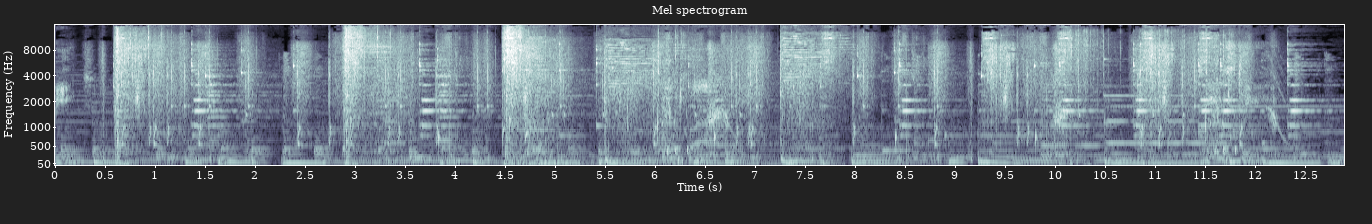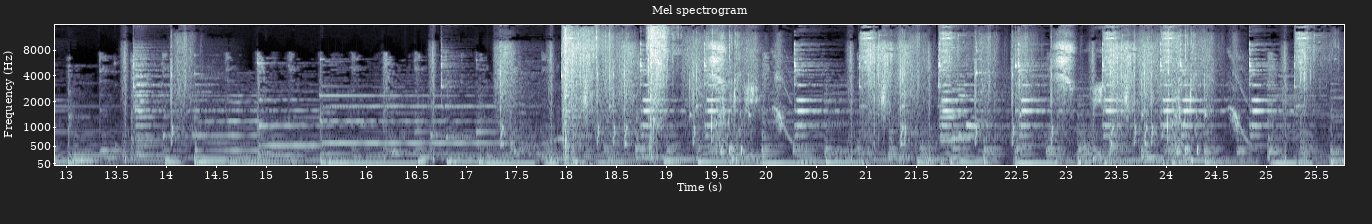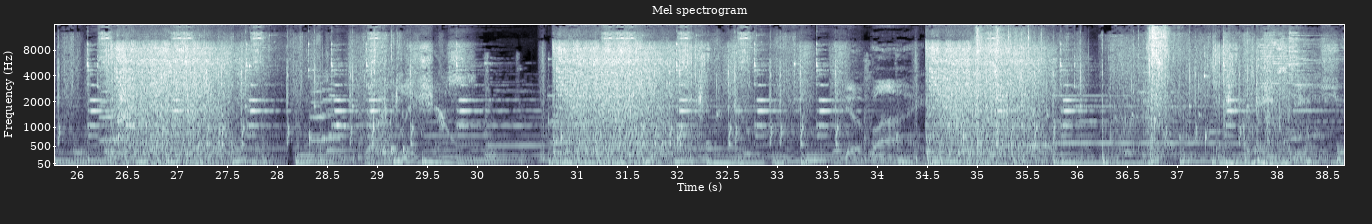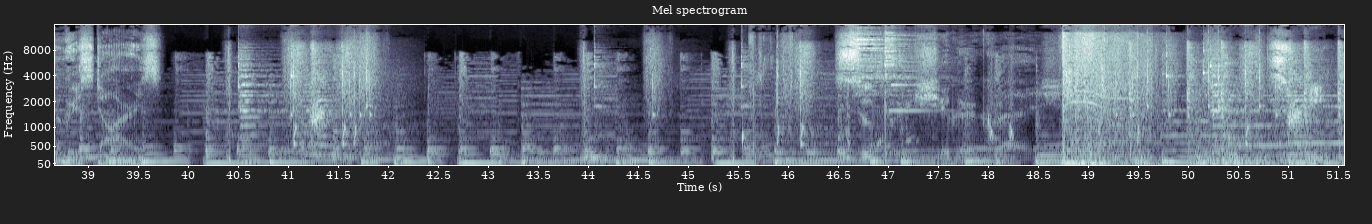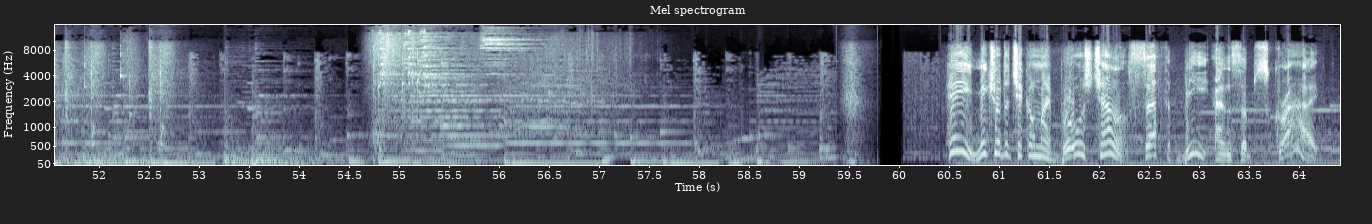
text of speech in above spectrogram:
eat. Delicious. Divine. Tasty. Sugar stars. Super Sugar Crush. Make sure to check out my bro's channel, Seth B, and subscribe.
